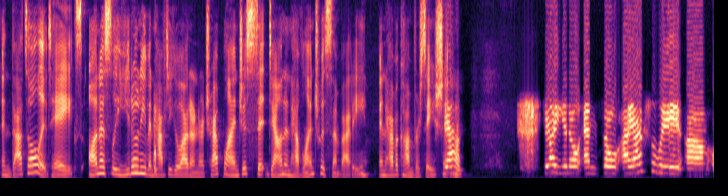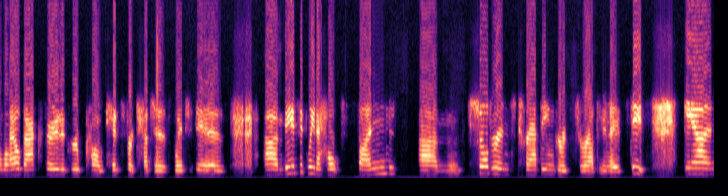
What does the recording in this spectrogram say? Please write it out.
And that's all it takes. Honestly, you don't even have to go out on a trap line. Just sit down and have lunch with somebody and have a conversation. Yeah. Yeah, you know, and so I actually um, a while back started a group called Kids for Touches, which is um, basically to help fund um, children's trapping groups throughout the United States. And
